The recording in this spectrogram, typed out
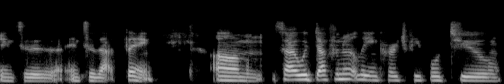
into into that thing. Um, so i would definitely encourage people to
